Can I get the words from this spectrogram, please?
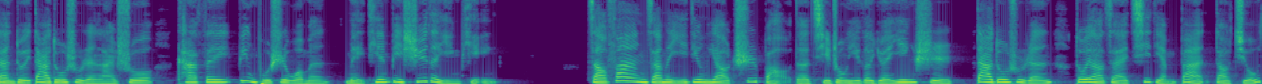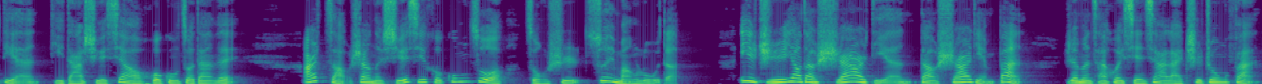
但对大多数人来说，咖啡并不是我们每天必须的饮品。早饭咱们一定要吃饱的，其中一个原因是，大多数人都要在七点半到九点抵达学校或工作单位，而早上的学习和工作总是最忙碌的，一直要到十二点到十二点半，人们才会闲下来吃中饭。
